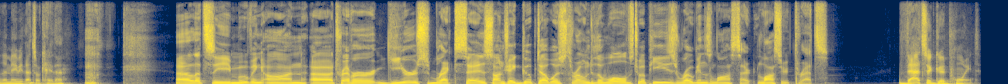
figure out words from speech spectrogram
Well, then maybe that's okay then. Uh, let's see. Moving on. Uh, Trevor Gearsbrecht says Sanjay Gupta was thrown to the wolves to appease Rogan's lawsuit, lawsuit threats. That's a good point.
